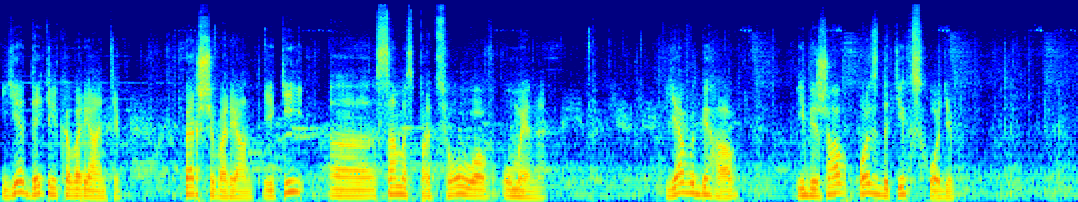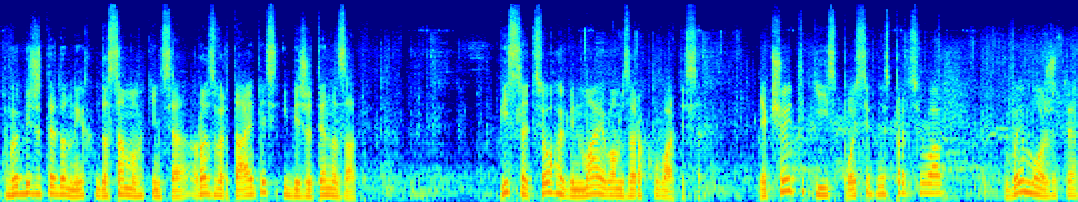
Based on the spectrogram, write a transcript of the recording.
є декілька варіантів. Перший варіант, який е, саме спрацьовував у мене. Я вибігав і біжав ось до тих сходів. Ви біжите до них до самого кінця, розвертаєтесь і біжите назад. Після цього він має вам зарахуватися. Якщо і такий спосіб не спрацював, ви можете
